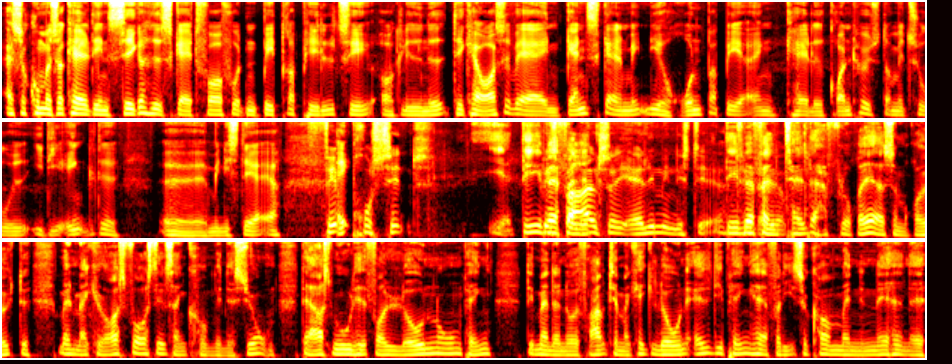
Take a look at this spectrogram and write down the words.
altså kunne man så kalde det en sikkerhedsskat for at få den bedre pille til at glide ned. Det kan også være en ganske almindelig rundbarbering, kaldet grønthøstermetode, i de enkelte øh, ministerier. 5 procent Ja, det er i hvert fald i alle ministerier. Det er i hvert fald et tal, der har floreret som rygte, men man kan jo også forestille sig en kombination. Der er også mulighed for at låne nogle penge. Det man er nået frem til, man kan ikke låne alle de penge her, fordi så kommer man i nærheden af,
